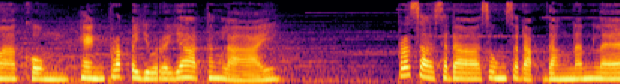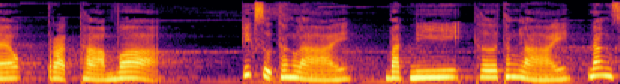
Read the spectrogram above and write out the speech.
มาคมแห่งพระประยุรญาตทั้งหลาย พระศาสดาทรงสดับดังนั้นแล้ว ตรัสถามว่า ภิกษุทั้งหลาย บัดนี้เธอทั้งหลายนั่งส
